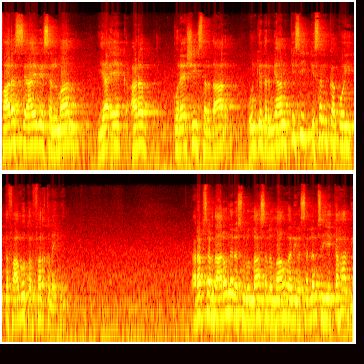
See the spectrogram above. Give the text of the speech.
فارس سے آئے ہوئے سلمان یا ایک عرب قریشی سردار، ان کے درمیان کسی قسم کا کوئی تفاوت اور فرق نہیں ہے۔ عرب سرداروں نے رسول اللہ صلی اللہ علیہ وسلم سے یہ کہا بھی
